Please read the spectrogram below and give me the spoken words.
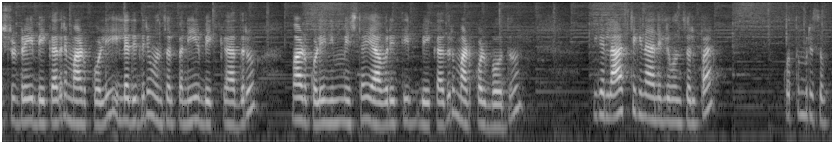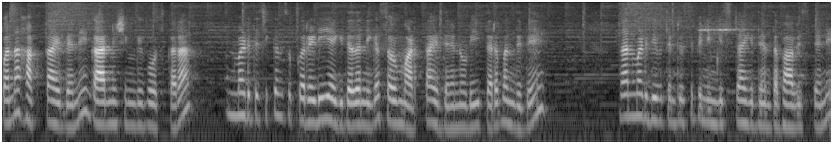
ಇಷ್ಟು ಡ್ರೈ ಬೇಕಾದರೆ ಮಾಡ್ಕೊಳ್ಳಿ. ಇಲ್ಲದಿದ್ದರೆ ಒಂದು ಸ್ವಲ್ಪ ನೀರು ಬೇಕಾದರೂ ಮಾಡ್ಕೊಳ್ಳಿ. ನಿಮ್ಮ ಇಷ್ಟ ಯಾವ ರೀತಿ ಬೇಕಾದರೂ ಮಾಡ್ಕೊಳ್ಬೋದು. ಈಗ ಲಾಸ್ಟಿಗೆ ನಾನಿಲ್ಲಿ ಒಂದು ಸ್ವಲ್ಪ ಕೊತ್ತಂಬರಿ ಸೊಪ್ಪನ್ನು ಹಾಕ್ತಾ ಇದ್ದೇನೆ ಗಾರ್ನಿಷಿಂಗಿಗೋಸ್ಕರ. ನಾನು ಮಾಡಿದ ಚಿಕನ್ ಸುಕ್ಕ ರೆಡಿಯಾಗಿದೆ ಅದನ್ನೀಗ ಸರ್ವ್ ಮಾಡ್ತಾ ಇದ್ದೇನೆ. ನೋಡಿ, ಈ ಥರ ಬಂದಿದೆ. ನಾನು ಮಾಡಿದ ಇವತ್ತಿನ ರೆಸಿಪಿ ನಿಮ್ಗೆ ಇಷ್ಟ ಆಗಿದೆ ಅಂತ ಭಾವಿಸ್ತೇನೆ.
